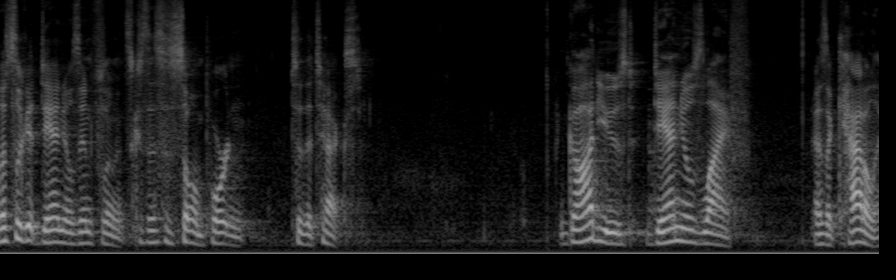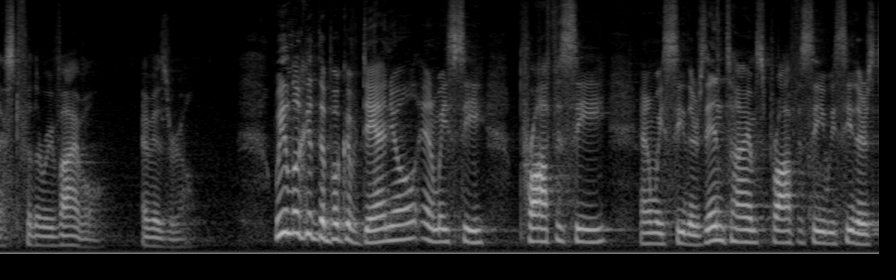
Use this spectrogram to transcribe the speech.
Let's look at Daniel's influence because this is so important to the text. God used Daniel's life as a catalyst for the revival of Israel. We look at the book of Daniel and we see prophecy and we see there's end times prophecy. We see there's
